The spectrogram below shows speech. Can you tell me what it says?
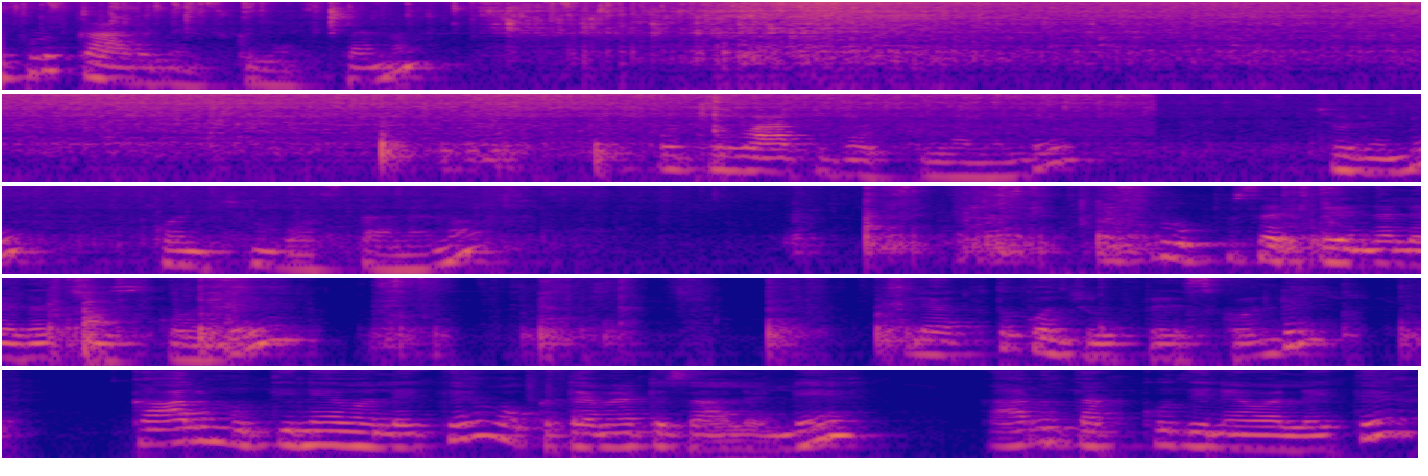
ఇప్పుడు కారం వేసుకునేస్తాను. కొంచెం వాటర్ పోసుకున్నామండి చూడండి కొంచెం పోస్తాను ఇప్పుడు ఉప్పు సరిపోయిందా లేదా చూసుకోండి. లేకపోతే కొంచెం ఉప్పు వేసుకోండి. కారం తినే వాళ్ళైతే ఒక టమాటా చాలండి. కారం తక్కువ తినే వాళ్ళైతే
